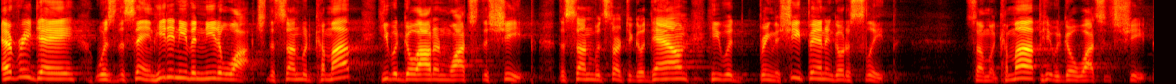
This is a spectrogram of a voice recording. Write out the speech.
Every day was the same. He didn't even need a watch. The sun would come up, he would go out and watch the sheep. The sun would start to go down, he would bring the sheep in and go to sleep. Sun would come up, he would go watch the sheep.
